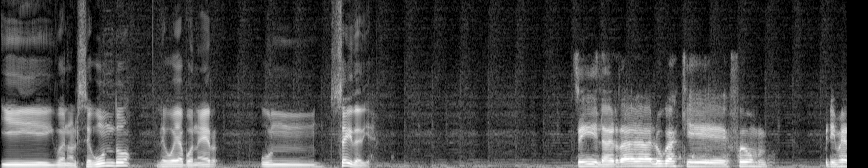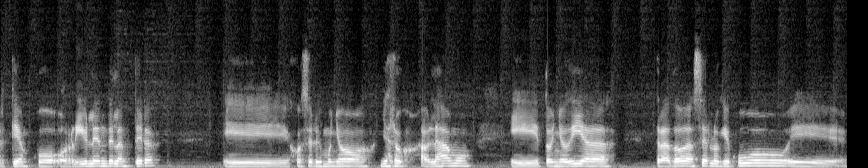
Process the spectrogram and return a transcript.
y bueno, al segundo le voy a poner un 6 de 10. Sí, la verdad, Lucas, que fue un primer tiempo horrible en delantera. Eh, José Luis Muñoz, ya lo hablábamos, eh, Toño Díaz trató de hacer lo que pudo. Eh,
